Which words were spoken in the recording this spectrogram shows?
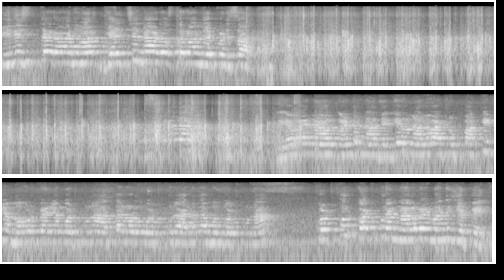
పిలిస్తే రాని వారు గెలిచినాడు వస్తారు అని చెప్పింది సార్ ఇరవై నాలుగు గంటలు నా దగ్గర ఉన్న అలవాట్లు పక్కింట్లో మొగుడు పిల్లలు కొట్టుకున్నా అత్తలు కొట్టుకున్నా అన్నదమ్ములు కొట్టుకున్నా కొట్టుకుని కొట్టుకున్నా నలభై మంది చెప్పేది.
